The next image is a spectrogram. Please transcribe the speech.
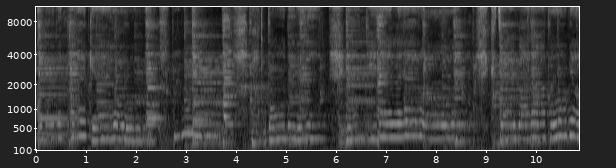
고백할게요 음, 나도 오늘은 용기 낼래요. 그댈 바라보며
